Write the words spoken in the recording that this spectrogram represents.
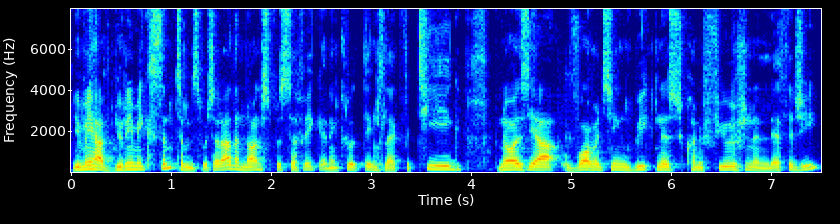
You may have uremic symptoms, which are rather non-specific and include things like fatigue, nausea, vomiting, weakness, confusion, and lethargy.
